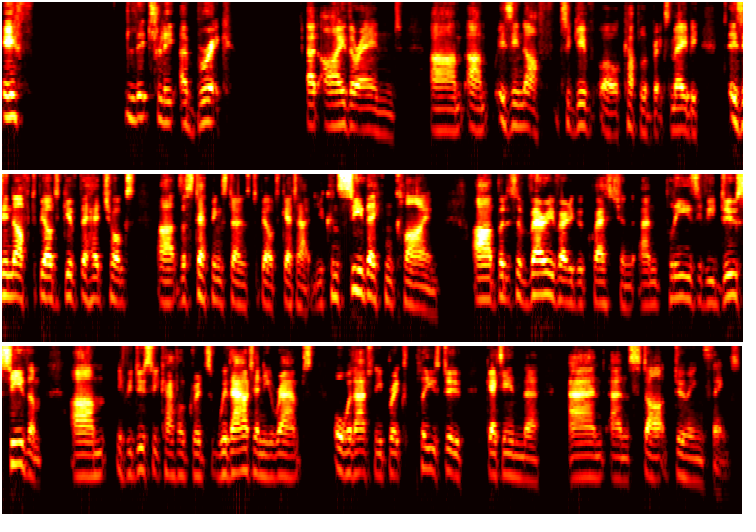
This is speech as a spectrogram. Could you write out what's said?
if literally a brick at either end um, um, is enough to give, well, a couple of bricks maybe, is enough to be able to give the hedgehogs uh, the stepping stones to be able to get out. You can see they can climb, uh, but it's a very, very good question. And please, if you do see them, um, if you do see cattle grids without any ramps or without any bricks, please do get in there and and start doing things.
